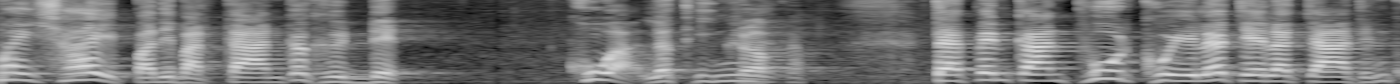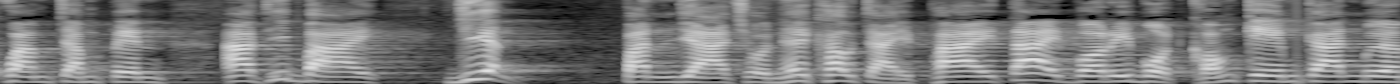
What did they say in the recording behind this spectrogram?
ไม่ใช่ปฏิบัติการก็คือเด็ดขั้วแล้วทิ้งครับ นะครับ แต่เป็นการพูดคุยและเจรจาถึงความจำเป็นอธิบายเยี่ยงปัญญาชนให้เข้าใจ ภายใต้บริบทของเกมการเมือง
